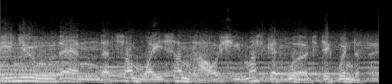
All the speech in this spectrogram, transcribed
She knew then that some way, somehow, she must get word to Dick Windyford.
